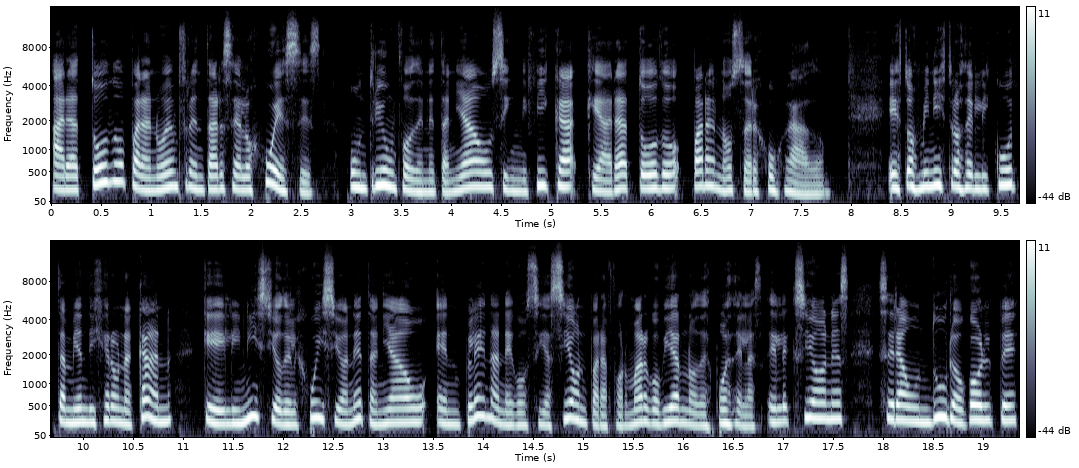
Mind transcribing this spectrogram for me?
hará todo para no enfrentarse a los jueces. Un triunfo de Netanyahu significa que hará todo para no ser juzgado. Estos ministros del Likud también dijeron a Khan que el inicio del juicio a Netanyahu en plena negociación para formar gobierno después de las elecciones será un duro golpe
